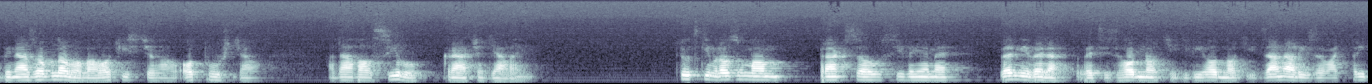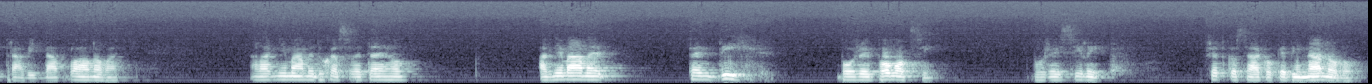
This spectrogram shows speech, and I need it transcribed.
aby nás obnovoval, očisťoval, odpúšťal a dával silu kráčať ďalej. Ľudským rozumom, praxou si vieme veľmi veľa vecí zhodnotiť, vyhodnotiť, zanalizovať, pripraviť, naplánovať. Ale ak nemáme Ducha Svetého, ak nemáme ten dých Božej pomoci, Božej sily, všetko sa ako keby na novo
